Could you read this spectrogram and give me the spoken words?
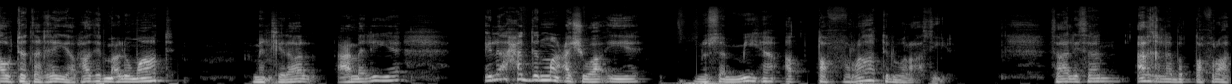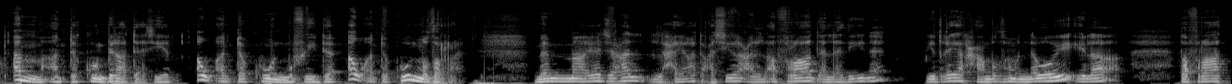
أو تتغير هذه المعلومات من خلال عملية إلى حد ما عشوائية نسميها الطفرات الوراثية. ثالثا أغلب الطفرات أما أن تكون بلا تأثير أو أن تكون مفيدة أو أن تكون مضرة مما يجعل الحياة عسيرة على الأفراد الذين يتغير حامضهم النووي إلى طفرات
